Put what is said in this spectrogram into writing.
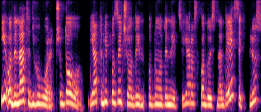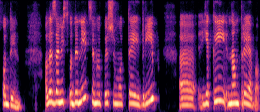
І 11 говорить, чудово, я тобі позичу один, одну одиницю, я розкладусь на 10 плюс 1. Але замість одиниці ми пишемо той дріб, який нам треба.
